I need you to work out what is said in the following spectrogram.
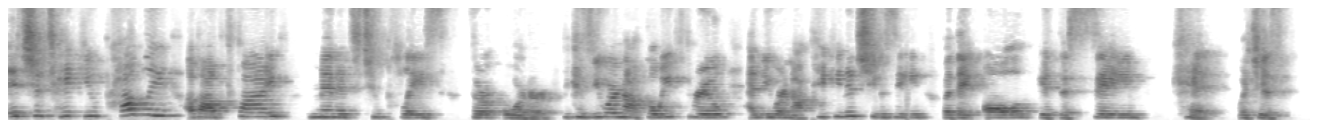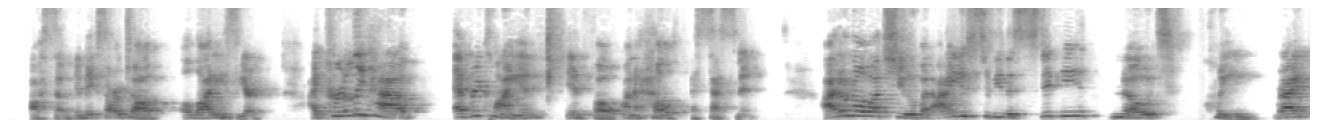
It should take you probably about five minutes to place their order because you are not going through and you are not picking and choosing, but they all get the same kit, which is awesome. It makes our job a lot easier. I currently have every client info on a health assessment. I don't know about you, but I used to be the sticky note queen, right?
